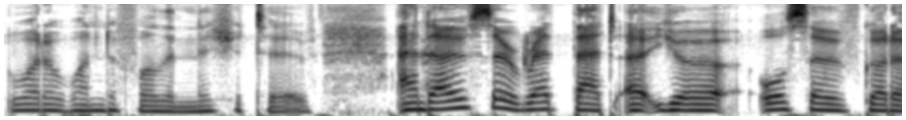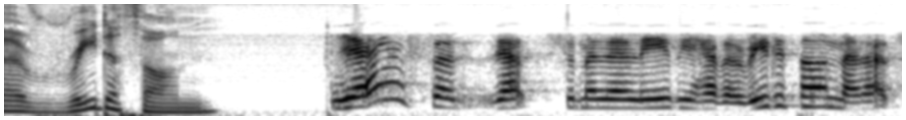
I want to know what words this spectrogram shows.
What a wonderful initiative. And I also read that uh, you also have got a readathon. Yes, uh, that's similarly we have a readathon, and that's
